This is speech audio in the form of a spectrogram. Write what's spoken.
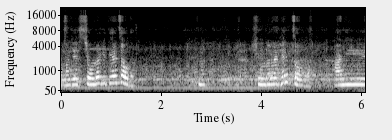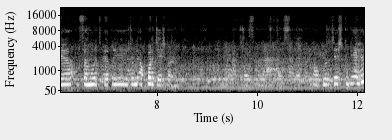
म्हणजे शोल्डर किती आहे? चौदा. शोल्डर आहे चौदा. आणि समोर याच्यामध्ये अप्पर चेस्ट आहे. अप्पर चेस्ट किती आहे?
